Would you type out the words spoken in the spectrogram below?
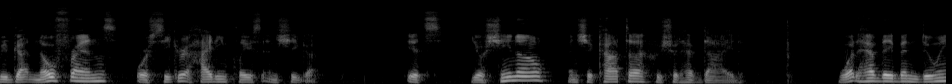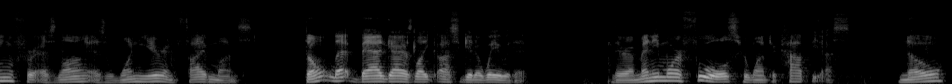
We've got no friends or secret hiding place in Shiga. It's Yoshino and Shikata who should have died. What have they been doing for as long as one year and five months? Don't let bad guys like us get away with it. There are many more fools who want to copy us. No,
